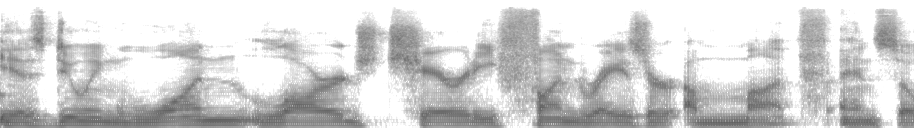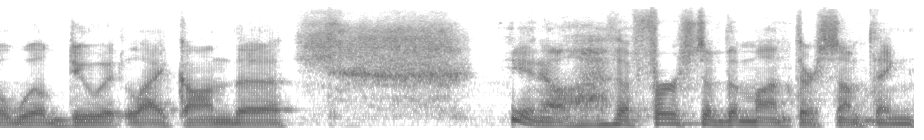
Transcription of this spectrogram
is doing one large charity fundraiser a month. And so we'll do it like on the you know the first of the month or something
